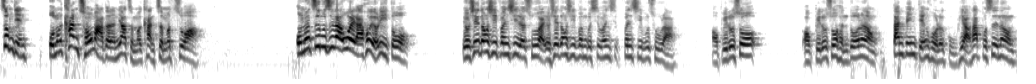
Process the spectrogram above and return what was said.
重点，我们看筹码的人要怎么看，怎么抓？我们知不知道未来会有利多？有些东西分析得出来，有些东西分不析分析分析不出来。哦，比如说，哦，比如说很多那种单兵点火的股票，它不是那种。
